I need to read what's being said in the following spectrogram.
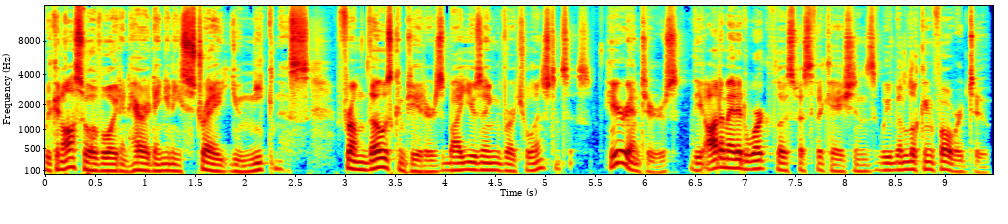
We can also avoid inheriting any stray uniqueness from those computers by using virtual instances. Here enters the automated workflow specifications we've been looking forward to.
